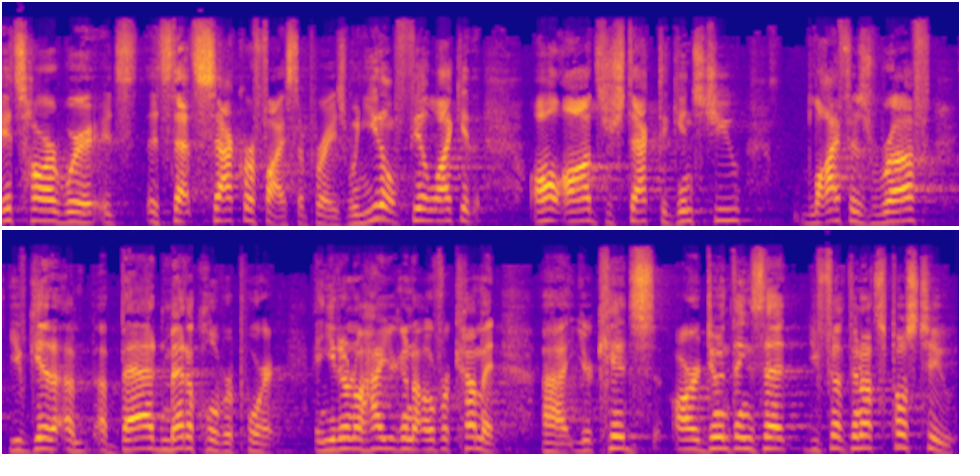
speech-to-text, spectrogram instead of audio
It's hard where it's, it's that sacrifice of praise. When you don't feel like it, all odds are stacked against you life is rough, you get a, a, bad medical report and you don't know how you're going to overcome it. Uh, your kids are doing things that you feel like they're not supposed to,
